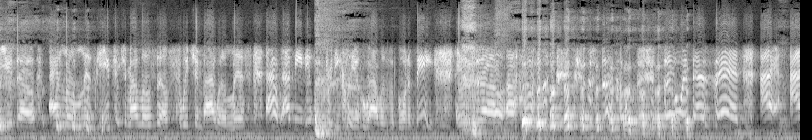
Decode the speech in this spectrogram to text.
You know, I had a little list. Can you picture my little self switching by with a list? I, I mean, it was pretty clear who I was going to be. And so, uh, so with that said, I, I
